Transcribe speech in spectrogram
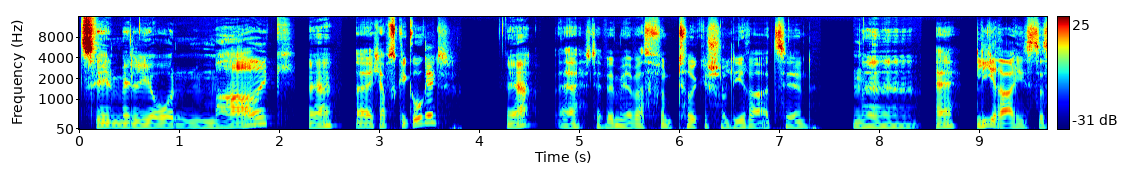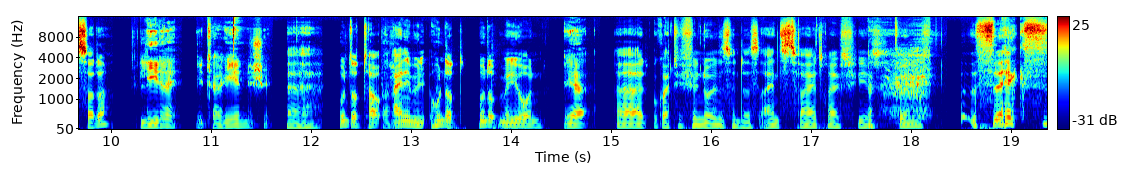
10 Millionen Mark. Ja, Äh, ich habe es gegoogelt. ja. Äh, der will mir was von türkischer Lira erzählen. Äh, Hä? Lira hieß das, oder? Lire, italienische. Äh, 100, Warte. eine Mil 100, 100 Millionen. Ja, Äh, oh Gott, wie viele Nullen sind das? 1, 2, 3, 4, 5, 6,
